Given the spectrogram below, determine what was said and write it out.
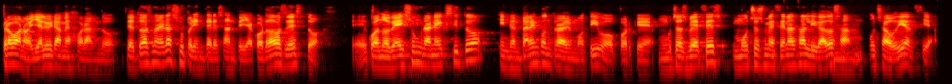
Pero bueno, ya lo irá mejorando. De todas maneras, súper interesante y acordaos de esto, eh, cuando veáis un gran éxito, intentar encontrar el motivo, porque muchas veces muchos mecenas van ligados a mucha audiencia.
